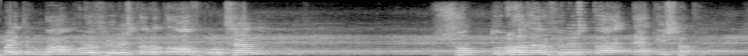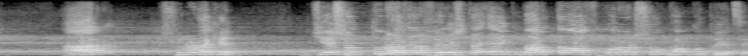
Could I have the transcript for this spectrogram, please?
বাইতুল মামুরে ফেরেশতারা তাওয়াফ করছেন, সত্তর হাজার ফেরেশতা একই সাথে। আর শুনে রাখেন, যে সত্তর হাজার ফেরেশতা একবার তাওয়াফ করার সৌভাগ্য পেয়েছে,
